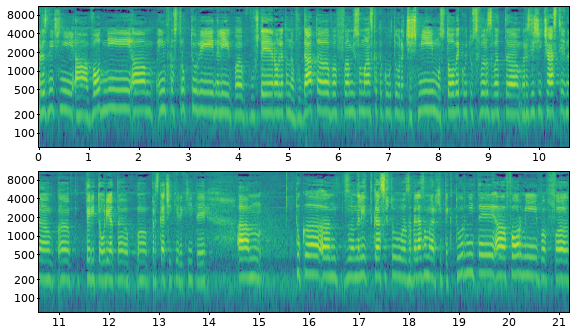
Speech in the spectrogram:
различни а, водни а, инфраструктури, нали, въобще ролята на водата в а, мюсулманската култура, чешми, мостове, които свързват а, различни части на а, територията, а, прескачайки реките. А, тук нали, така също забелязваме архитектурните а, форми в а,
